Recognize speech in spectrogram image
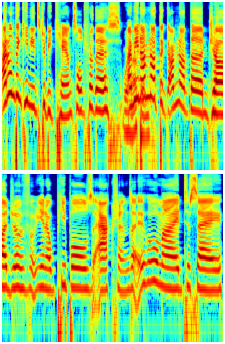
I don't think he needs to be canceled for this. What I mean, I'm not the I'm not the judge of you know people's actions. Who am I to say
